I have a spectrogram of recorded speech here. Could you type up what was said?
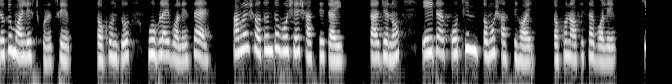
ওকে ময়লেস্ট করেছে। তখন তো বুবলাই বলে, স্যার, আমরা স্বতন্ত্র বসে শাস্তি চাই। তার যেন এইটার কঠিনতম শাস্তি হয়। তখন অফিসার বলে, কি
